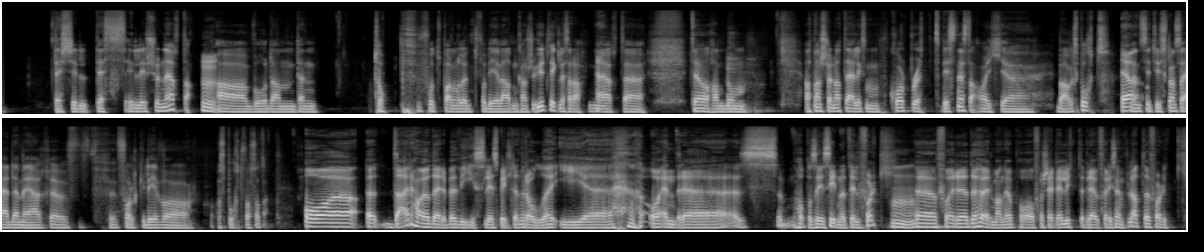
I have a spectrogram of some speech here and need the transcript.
desil- desillusjonert da, av hvordan den toppfotballen rundt forbi verden kanskje utvikler seg. da, Mer til, til å handle om at man skjønner at det er liksom corporate business da, og ikke bare sport. Ja. Mens i Tyskland så er det mer eh, folkeliv og, og sport fortsatt. da. Og eh, der har jo dere beviselig spilt en rolle i eh, å endre håper å si, sinnet til folk. Eh, For det hører man jo på forskjellige lyttebrev, f.eks., at folk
